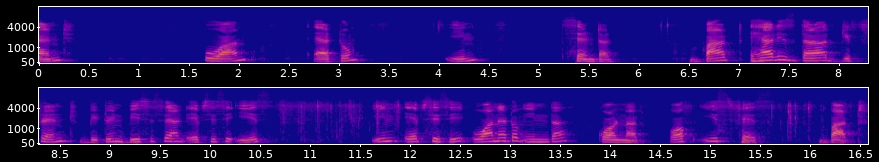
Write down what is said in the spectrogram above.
and one atom in center but here is the difference between bcc and fcc is in fcc one atom in the corner of each face but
